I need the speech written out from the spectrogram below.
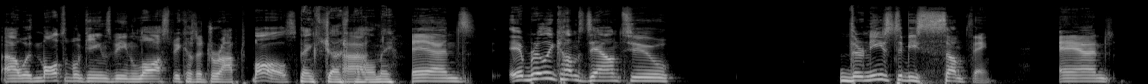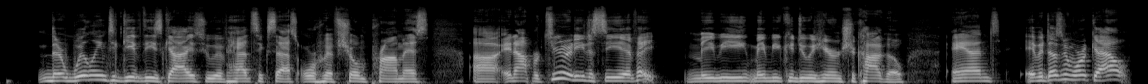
uh, with multiple games being lost because of dropped balls. Thanks, Josh Bellamy. And it really comes down to there needs to be something. And they're willing to give these guys who have had success or who have shown promise uh, an opportunity to see if, hey, maybe maybe you can do it here in Chicago. And if it doesn't work out,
